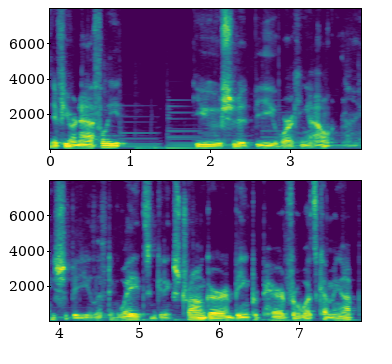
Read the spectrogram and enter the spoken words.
if you're an athlete you should be working out. You should be lifting weights and getting stronger and being prepared for what's coming up.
